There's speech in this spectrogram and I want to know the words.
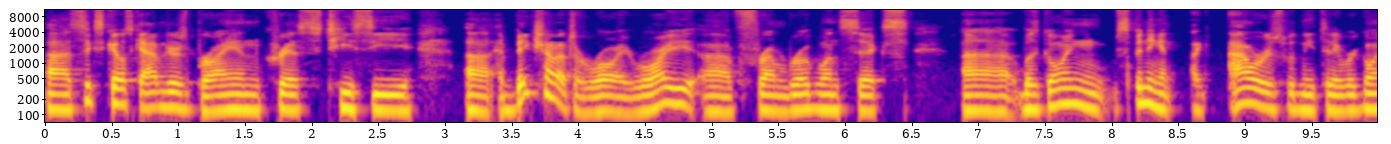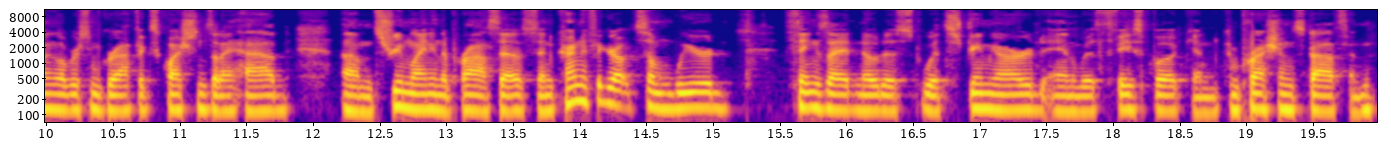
Uh, Six Scale Scavengers, Brian, Chris, TC. Uh, a big shout out to Roy. Roy uh, from Rogue One Six uh, was going spending like hours with me today. We're going over some graphics questions that I had, um, streamlining the process, and trying to figure out some weird things I had noticed with StreamYard and with Facebook and compression stuff and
